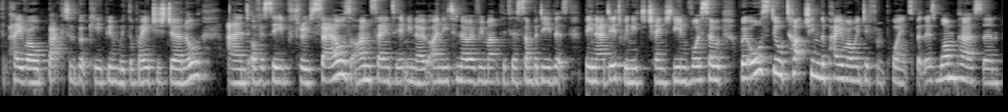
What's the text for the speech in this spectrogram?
the payroll back to the bookkeeping with the wages journal. And obviously, through sales, I'm saying to him, you know, I need to know every month if there's somebody that's been added, we need to change the invoice. So we're all still touching the payroll in different points, but there's one person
